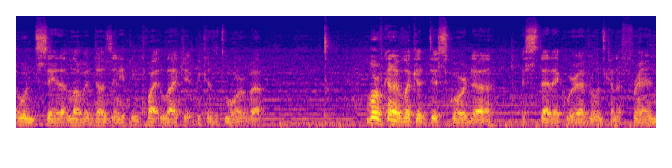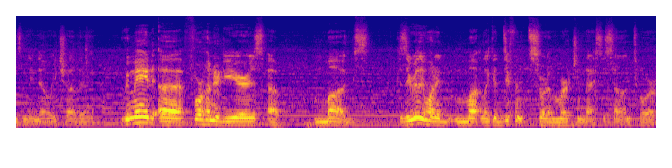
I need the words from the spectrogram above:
I wouldn't say that Lovitt does anything quite like it because it's more of a more of kind of like a Dischord uh, aesthetic where everyone's kind of friends and they know each other. We made uh, 400 years mugs because they really wanted like a different sort of merchandise to sell on tour.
